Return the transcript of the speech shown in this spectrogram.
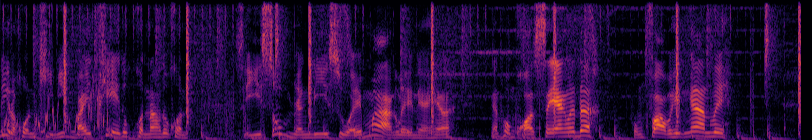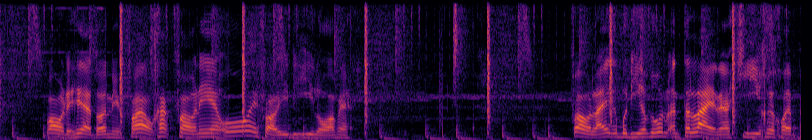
นี่แหละคนขี่บิ๊กไบค์เท่ทุกคนนะทุกคน สีส้มอย่างดีสวยมากเลยเนี่ยเห็นไหม งั้นผมขอแซงแล้วเด้อ ผมเฝ้าไปเห็นงานเว้ยเฝ้าได้แท้ตอนนี้เฝ้าคักเฝ้าเนี่ยโอ้ยเฝ้าอีดีหรอแม่เฝ้าไรกับบดีครับทุกคนอันตรายนะขี่ค่อยๆไป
